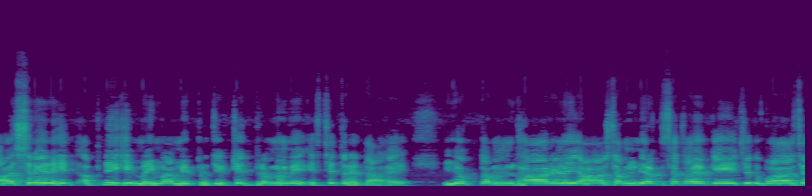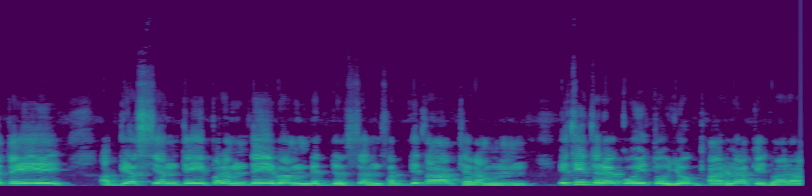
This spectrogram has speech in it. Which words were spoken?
आश्रय रहित अपनी ही महिमा में प्रतिष्ठित ब्रह्म में स्थित रहता है। युक्त धारणया सम्यक सतह के चिदुपासते अभ्यस्यंते परम देवम विद्युत संशब्दिताक्षरम इसी तरह कोई तो योग धारणा के द्वारा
